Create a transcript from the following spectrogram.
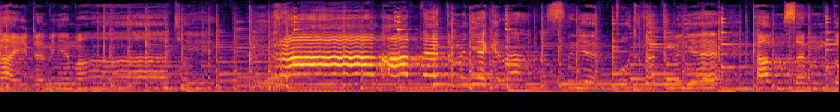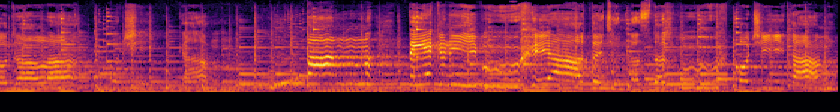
najde mě máti. Kam jsem to dala oči, kam. Pan, pěkný Bůh, já teď nazdař Bůh, počítám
